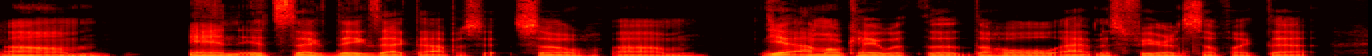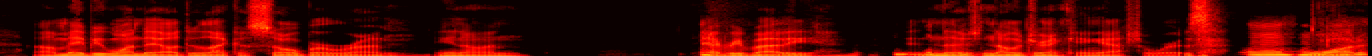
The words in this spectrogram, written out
Mm-hmm. um and it's like the exact opposite. So um yeah i'm okay with the the whole atmosphere and stuff like that. Uh, maybe one day i'll do like a sober run you know and everybody and there's no drinking afterwards Mhm. water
